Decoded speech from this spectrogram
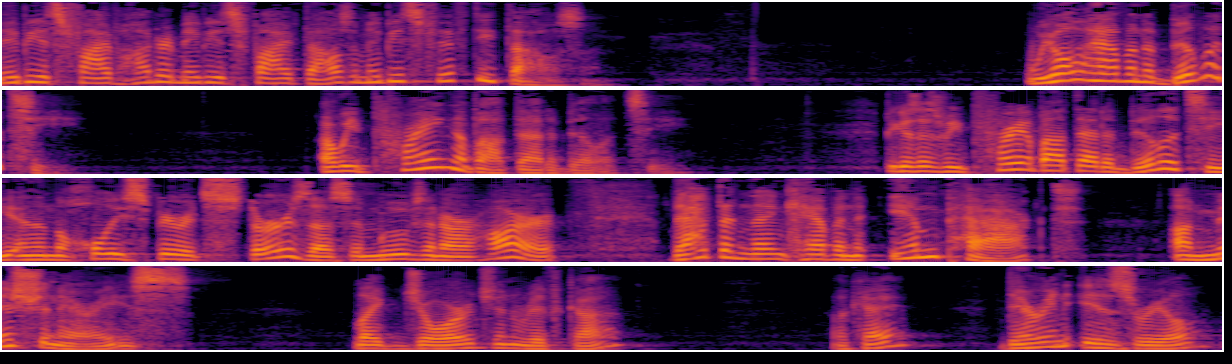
Maybe it's 500, maybe it's 5,000, maybe it's 50,000. We all have an ability. Are we praying about that ability? Because as we pray about that ability and then the Holy Spirit stirs us and moves in our heart, that then, can have an impact on missionaries like George and Rivka. Okay? They're in Israel.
